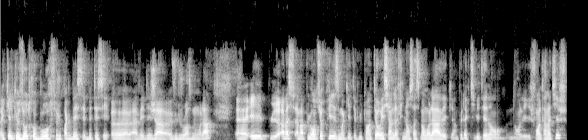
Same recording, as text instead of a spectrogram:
et quelques autres bourses, je crois que BTCE avait déjà vu le jour à ce moment-là. Euh, et à ma, plus grande surprise, moi qui étais plutôt un théoricien de la finance à ce moment-là, avec un peu d'activité dans, dans les fonds alternatifs,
